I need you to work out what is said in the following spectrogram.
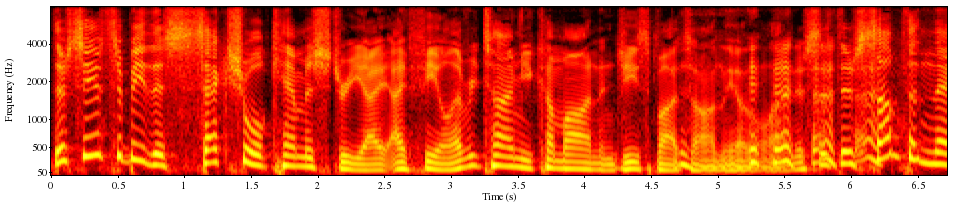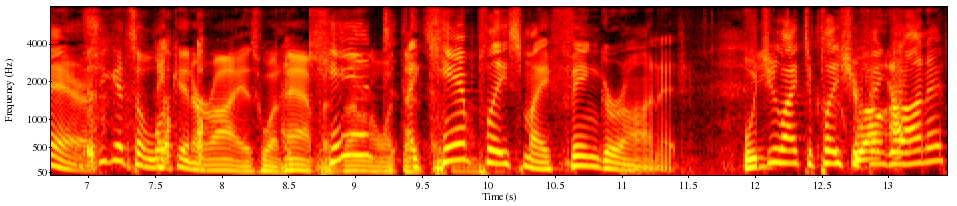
There seems to be this sexual chemistry. I, I feel every time you come on and G Spot's on the other line. There's there's something there. She gets a look in her eye, is what happens. I don't know Can't what I can't place my finger on it. Would you like to place your Well, finger I- on it?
